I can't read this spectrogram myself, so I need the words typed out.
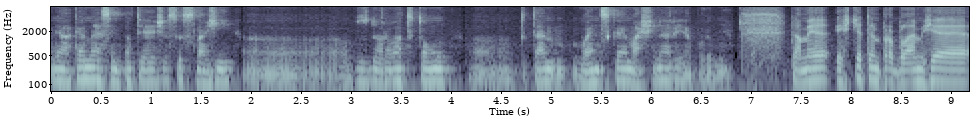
nějaké mé sympatie, že se snaží vzdorovat tomu té vojenské mašinerii a podobně. Tam je ještě ten problém, že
